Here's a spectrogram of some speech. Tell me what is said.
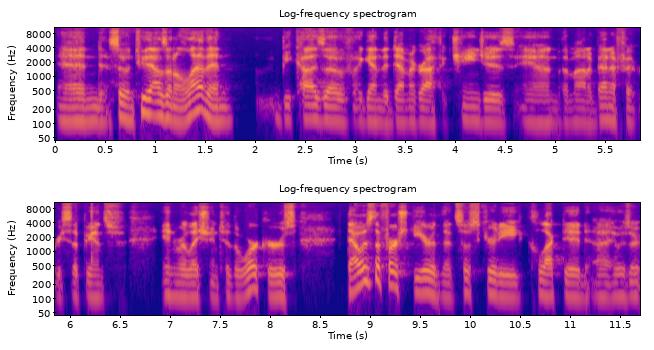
And so in 2011, because of again the demographic changes and the amount of benefit recipients in relation to the workers that was the first year that Social Security collected. Uh, it was a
